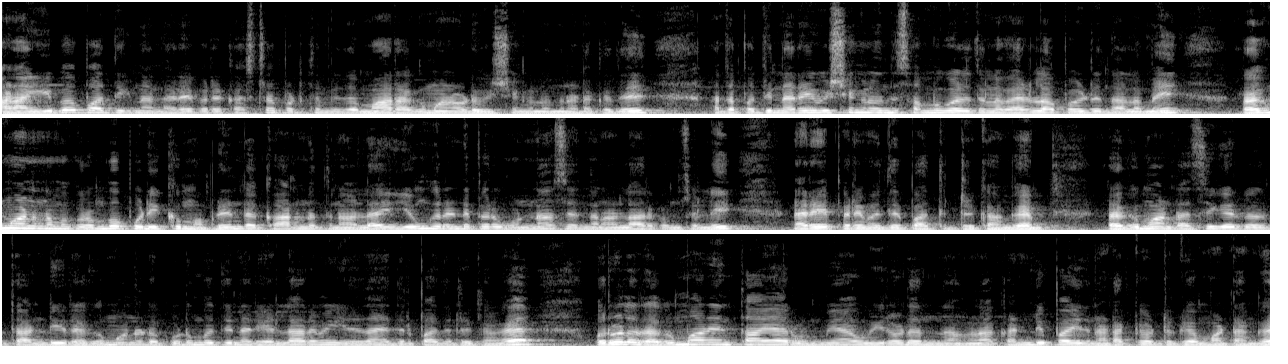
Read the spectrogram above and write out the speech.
ஆனால் இப்போ பார்த்தீங்கன்னா நிறைய பேர் கஷ்டப்படுத்தும் விதமாக ரகுமானோட விஷயங்கள் வந்து நடக்குது. அதை பற்றி நிறைய விஷயங்கள் வந்து சமூகத்தில் வரலாக போயிட்டு இருந்தாலுமே ரகுமானை நமக்கு ரொம்ப பிடிக்கும் அப்படின்ற காரணத்தினால இவங்க ரெண்டு பேரும் ஒன்றா சேர்ந்தா நல்லா இருக்கும்னு சொல்லி நிறைய பேரும் எதிர்பார்த்துட்டு இருக்காங்க. ரகுமான் ரசிகர்கள் தாண்டி ரகுமானோட குடும்பத்தினர் எல்லாருமே இதுதான் எதிர்பார்த்துட்டு இருக்காங்க. ஒருவேளை ரகுமானின் தாயார் உண்மையாக உயிரோடு இருந்தாங்கன்னா கண்டிப்பாக இது நடக்க விட்டுருக்க மாட்டாங்க.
